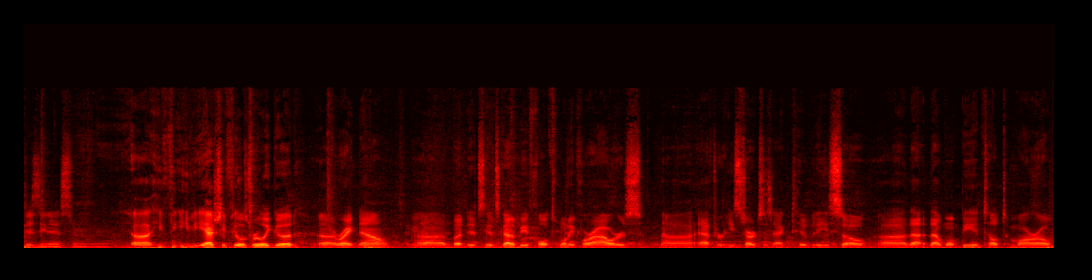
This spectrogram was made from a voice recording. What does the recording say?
dizziness or? Uh, he, he actually feels really good uh, right now, uh, but it's it's got to be a full 24 hours uh, after he starts his activity. So uh, that that won't be until tomorrow,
